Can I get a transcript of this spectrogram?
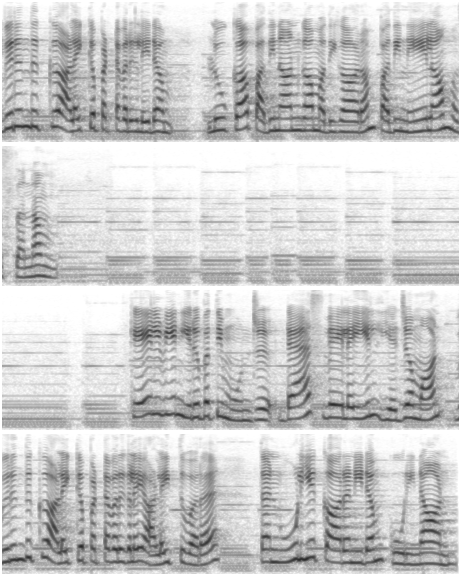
விருந்துக்கு அழைக்கப்பட்டவர்களிடம் லூகா பதினான்காம் அதிகாரம் பதினேழாம் வசனம். கேள்வி எண் இருபத்தி மூன்று. டேஸ் வேளையில் எஜமான் விருந்துக்கு அழைக்கப்பட்டவர்களை அழைத்து வர தன் ஊழியக்காரனிடம் கூறினான்.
